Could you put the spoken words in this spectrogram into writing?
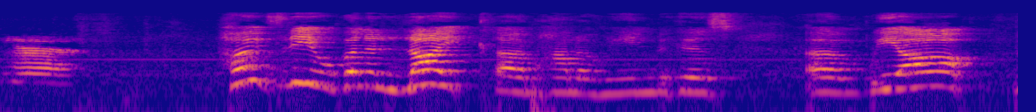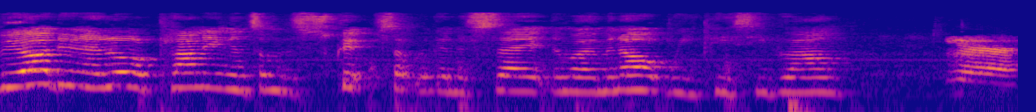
Yeah. Hopefully you're gonna like um, Halloween because um, we are we are doing a lot of planning and some of the scripts that we're gonna say at the moment, aren't we, PC Brown? Yeah.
